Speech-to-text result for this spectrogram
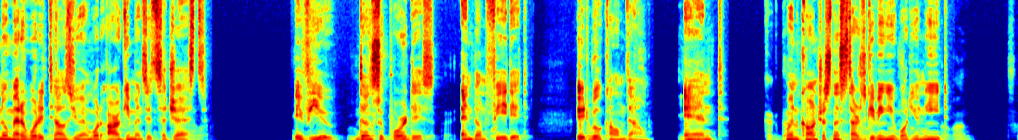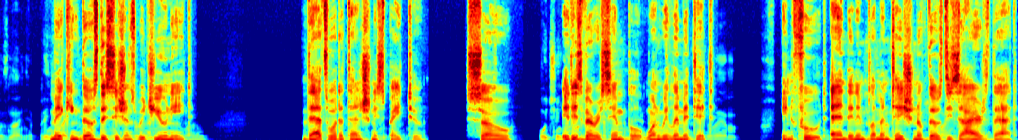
no matter what it tells you and what arguments it suggests, if you don't support this and don't feed it, it will calm down. And when consciousness starts giving you what you need, making those decisions which you need, that's what attention is paid to. So, it is very simple when we limit it in food and in implementation of those desires that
